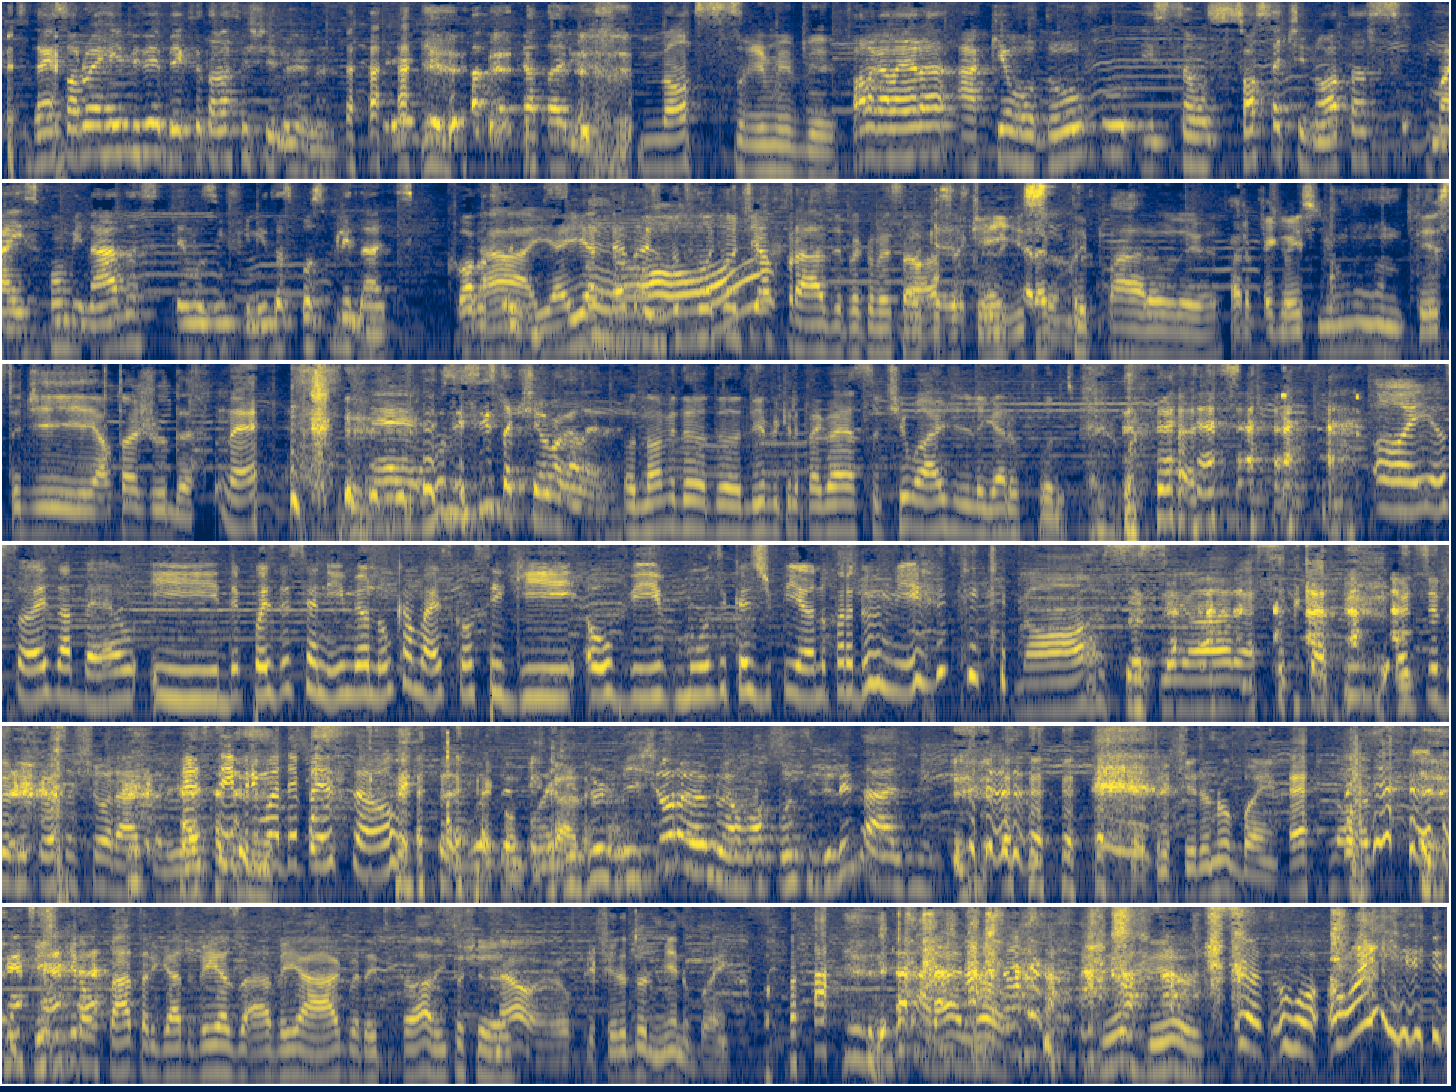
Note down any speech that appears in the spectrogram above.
Isso daí só no RMVB que você tava assistindo, Renan. Catarina. Nossa, RMB. Fala galera, aqui é o Rodolfo e são só sete notas, mas combinadas temos infinitas possibilidades. Nossa Ah, e aí até dois minutos falou que não tinha frase pra começar o Nossa, cast. que né? isso. O cara preparou, né? O cara pegou isso de um texto de autoajuda. né? É musicista que chama, galera. O nome do, do livro que ele pegou é Sutil Arte de Ligar o Foda. Oi, eu sou a Isabel e depois desse anime eu nunca mais consegui ouvir músicas de piano para dormir. Nossa senhora, essa cara, antes de dormir começa a chorar, tá É ligado? sempre uma depressão. É complicado. Dormir chorando, é uma possibilidade. Eu prefiro no banho. É, nossa. Finge que não tá, tá ligado? Vem, as, vem a água, daí tu fala, ah, nem tô chorando. Não, eu prefiro dormir no banho. Caralho, não. Meu Deus. Oi?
